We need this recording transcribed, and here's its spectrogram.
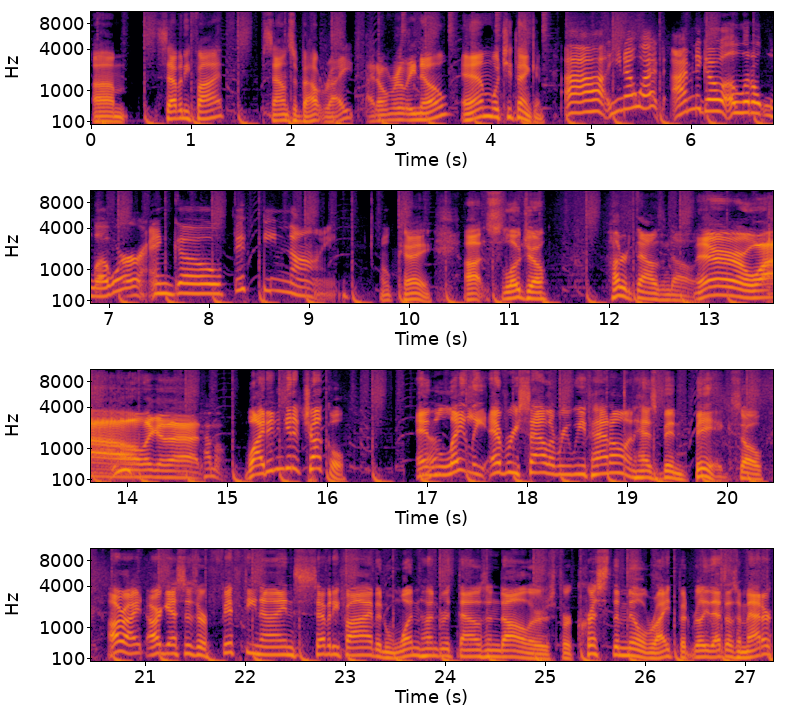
Um, 75 sounds about right. I don't really know. Em, what you thinking? Uh, you know what? I'm gonna go a little lower and go 59. Okay. Uh, Slow Joe. Hundred thousand dollars. There. Wow. Look at that. Come on. Well, I didn't get a chuckle. And lately, every salary we've had on has been big. So, all right, our guesses are fifty-nine, seventy-five, and one hundred thousand dollars for Chris the Millwright. But really, that doesn't matter.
